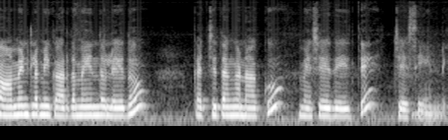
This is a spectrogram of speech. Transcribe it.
కామెంట్లో మీకు అర్థమైందో లేదో ఖచ్చితంగా నాకు మెసేజ్ అయితే చేసేయండి.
